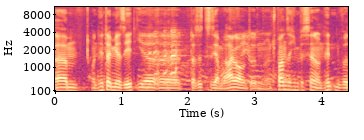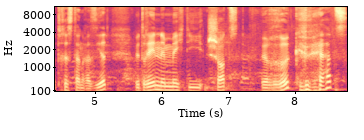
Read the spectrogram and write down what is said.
Ähm, und hinter mir seht ihr, äh, da sitzen sie am Lager und, und entspannen sich ein bisschen und hinten wird Tristan rasiert. Wir drehen nämlich die Shots rückwärts,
